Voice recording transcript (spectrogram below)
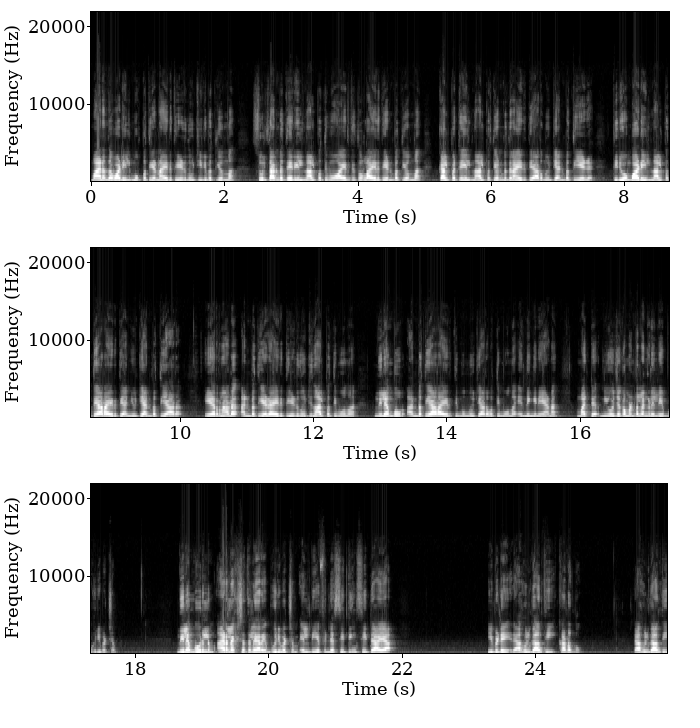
മാനന്തവാടിയിൽ മുപ്പത്തി എണ്ണായിരത്തി എഴുന്നൂറ്റി ഇരുപത്തിയൊന്ന് സുൽത്താൻ ബത്തേരിയിൽ നാൽപ്പത്തി മൂവായിരത്തി തൊള്ളായിരത്തി എൺപത്തിയൊന്ന് കൽപ്പറ്റയിൽ നാൽപ്പത്തി ഒൻപതിനായിരത്തി അറുന്നൂറ്റി അൻപത്തിയേഴ് തിരുവമ്പാടിയിൽ നാൽപ്പത്തി ആറായിരത്തി അഞ്ഞൂറ്റി അൻപത്തിയാറ് ഏറനാട് അൻപത്തി ഏഴായിരത്തി എഴുന്നൂറ്റി നാൽപ്പത്തി മൂന്ന് നിലമ്പൂർ അൻപത്തി ആറായിരത്തി മുന്നൂറ്റി അറുപത്തി മൂന്ന് എന്നിങ്ങനെയാണ് മറ്റ് നിയോജകമണ്ഡലങ്ങളിലെ ഭൂരിപക്ഷം. നിലമ്പൂരിലും അരലക്ഷത്തിലേറെ ഭൂരിപക്ഷം എൽ ഡി എഫിന്റെ സിറ്റിംഗ് സീറ്റായ ഇവിടെ രാഹുൽ ഗാന്ധി കടന്നു. രാഹുൽ ഗാന്ധി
